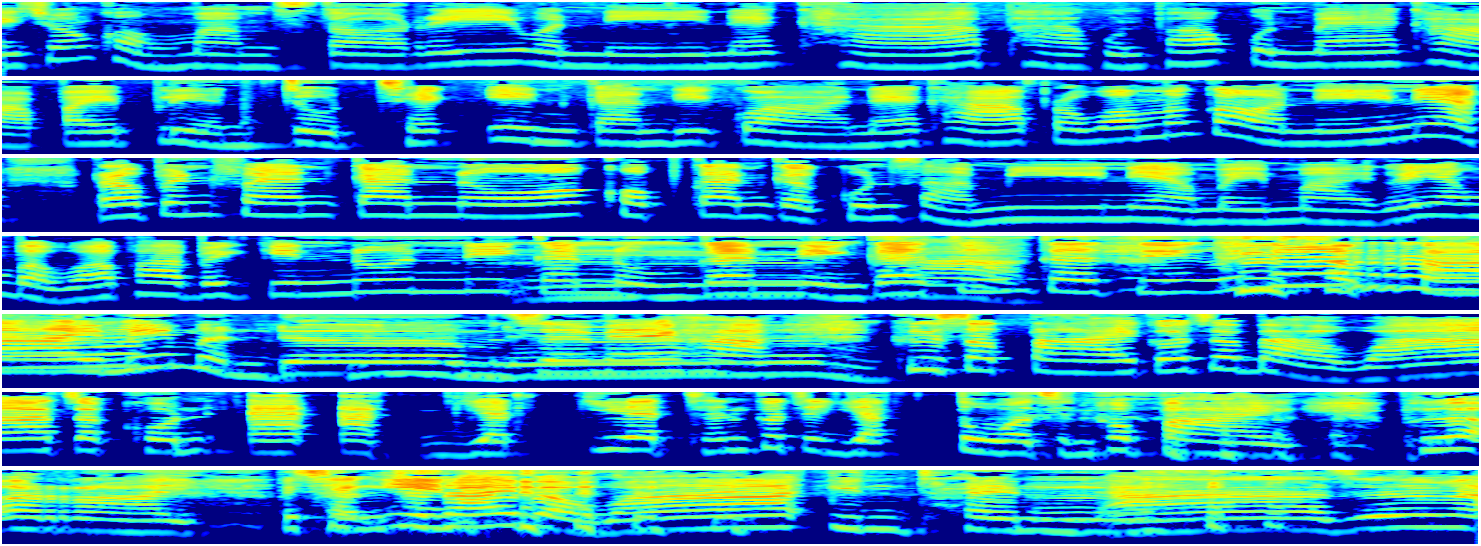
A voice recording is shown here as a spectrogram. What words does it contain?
ในช่วงของ Mom Story วันนี้นะคะ พาคุณพ่อคุณแม่ค่ะ ไปเปลี่ยนจุดเช็คอินกันดีกว่านะคะ เพราะว่าเมื่อก่อนนี้เนี่ยเราเป็นแฟนกันเนอะคบกันกับคุณสามีเนี่ยใหม่ ๆ ก็ยังแบบว่าพาไปกินนู่นนี่กันหนุ่งกันหนิงกันจุ้งกันจิงคือ yes น่ารักสไตล์ไม่เหมือนเดิมไม่เหมือนเดิมใช่ไหมคะคือสไตล์ก็จะแบบว่าจะคนแออัดยัดเยียด ฉันก็จะยัดตัวฉันเข้าไป เพื่ออะไรไปเช็คอินฉันจะได้แบบว่า in trend อ่าใช่ไหม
